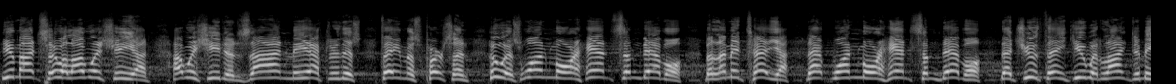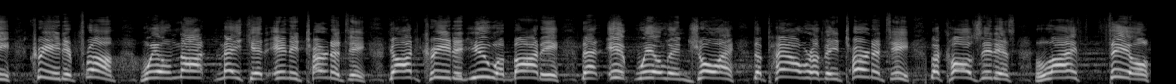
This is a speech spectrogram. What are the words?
You might say, Well, I wish He had, I wish He designed me after this famous person who is one more handsome devil. But let me tell you, that one more handsome devil that you think you would like to be created from will not make it in eternity. God created you a body that it will enjoy the power of eternity because it is life filled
